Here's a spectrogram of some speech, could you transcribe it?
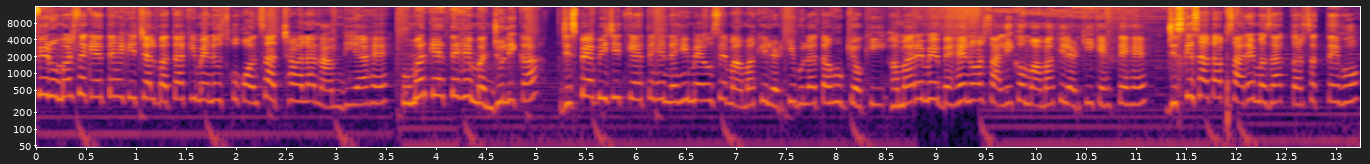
फिर उमर से कहते हैं कि, चल बता कि मैंने उसको कौन सा अच्छा वाला नाम दिया है? उमर कहते हैं, मंजुलिका, जिसपे अभिजीत कहते हैं, नहीं, मैं उसे मामा की लड़की बुलाता हूँ क्योंकि हमारे में बहन और साली को मामा की लड़की कहते हैं, जिसके साथ आप सारे मज़ाक कर सकते हो।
